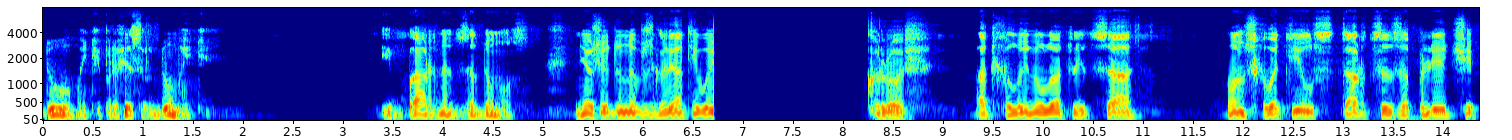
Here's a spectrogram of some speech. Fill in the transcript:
Думайте, профессор, думайте. И Барнетт задумался. Неожиданно взгляд его... Кровь отхлынула от лица. Он схватил старца за плечи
